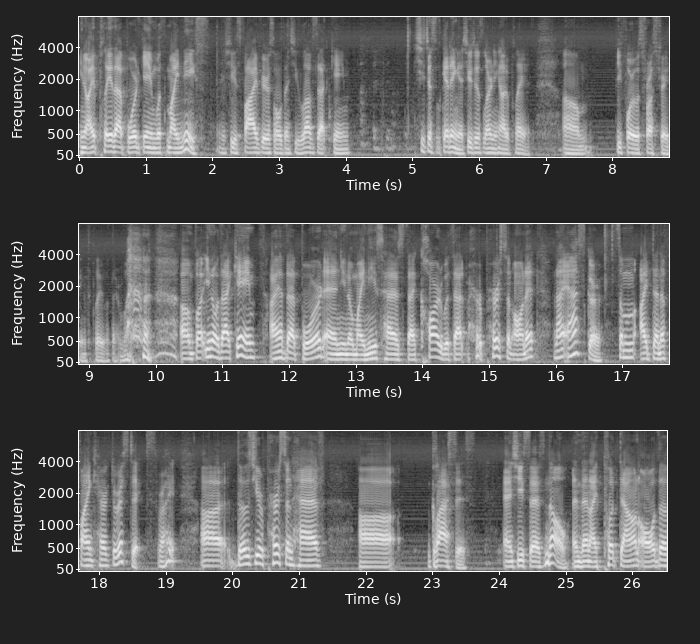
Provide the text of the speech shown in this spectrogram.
you know, I play that board game with my niece, and she's five years old and she loves that game. She's just getting it, she's just learning how to play it. Um, before it was frustrating to play with her. um, but you know, that game, I have that board, and you know, my niece has that card with that her person on it, and I ask her some identifying characteristics, right? Uh, does your person have uh, glasses? And she says no, and then I put down all the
